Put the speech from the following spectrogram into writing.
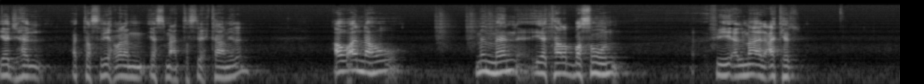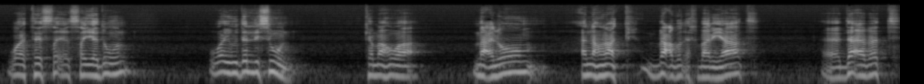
يجهل التصريح ولم يسمع التصريح كاملا أو أنه ممن يتربصون في الماء العكر ويتصيدون ويدلسون كما هو معلوم أن هناك بعض الإخباريات آه، دأبت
